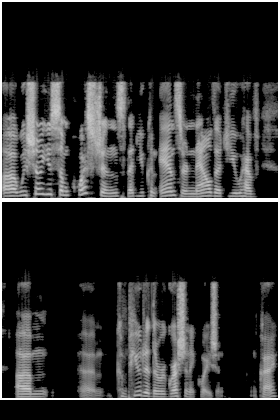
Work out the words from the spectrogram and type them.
uh, we show you some questions that you can answer now that you have um, um, computed the regression equation. Okay.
